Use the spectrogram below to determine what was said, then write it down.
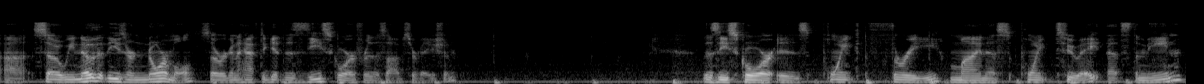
Uh, so we know that these are normal, so we're going to have to get the z-score for this observation. The z-score is 0.3 minus 0.28, that's the mean.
